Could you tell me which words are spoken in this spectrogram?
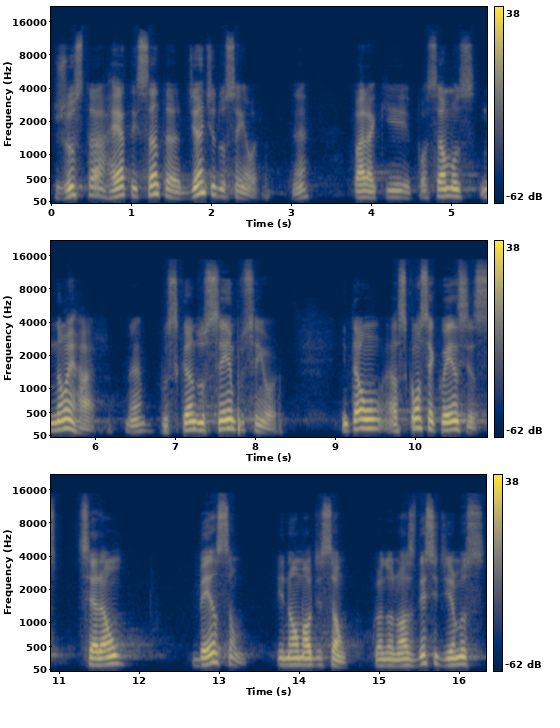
justa, reta e santa diante do Senhor, né? para que possamos não errar, né? buscando sempre o Senhor. Então, as consequências serão bênção e não maldição, quando nós decidirmos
